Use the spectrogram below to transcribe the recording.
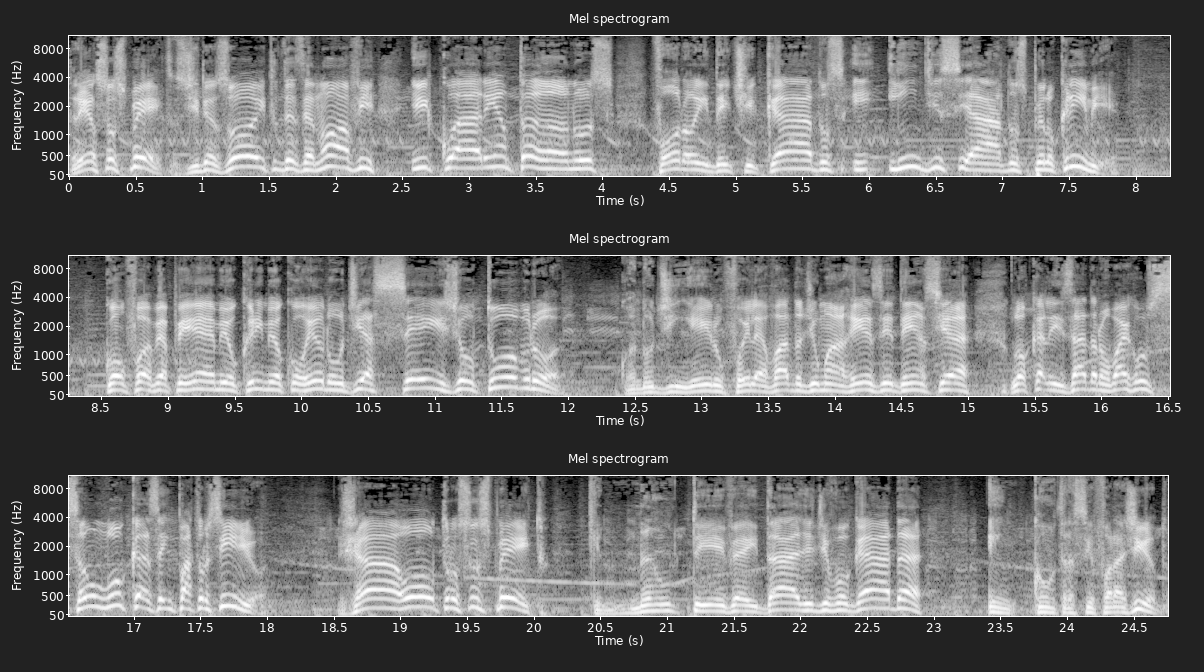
Três suspeitos de 18, 19 e 40 anos foram identificados e indiciados pelo crime. Conforme a PM, o crime ocorreu no dia 6 de outubro quando o dinheiro foi levado de uma residência localizada no bairro São Lucas, em patrocínio. Já outro suspeito, que não teve a idade divulgada, encontra-se foragido.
